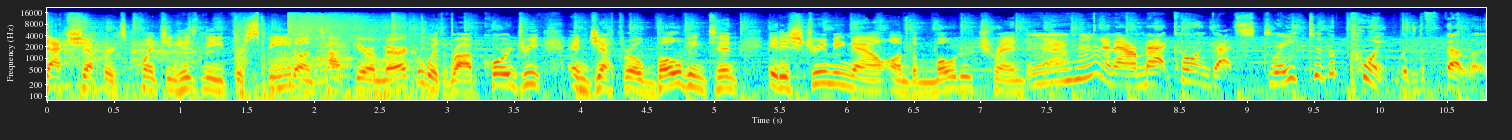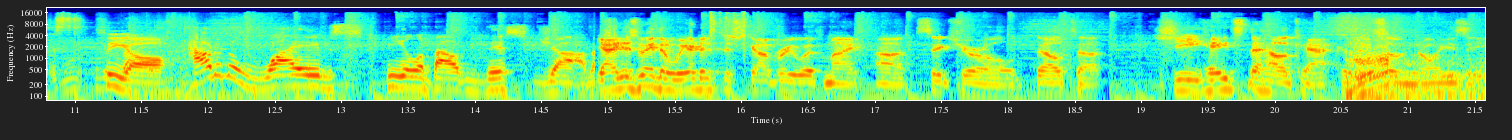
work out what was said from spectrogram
Dax Shepard's quenching his need for speed on Top Gear America with Rob Corddry and Jethro Bovingdon. It is streaming now on the Motor Trend app. Mm-hmm. And our Matt Cohen got straight to the point with the fellas. See y'all. How do the wives feel about this job? Yeah, I just made the weirdest discovery with my uh, six-year-old Delta. She hates the Hellcat because it's so noisy.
